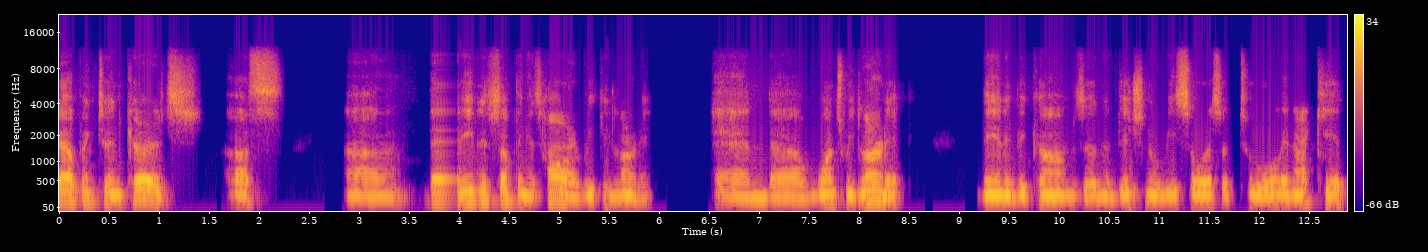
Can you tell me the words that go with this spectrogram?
helping to encourage us uh, that even if something is hard, we can learn it. And uh, once we learn it, then it becomes an additional resource or tool in our kit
